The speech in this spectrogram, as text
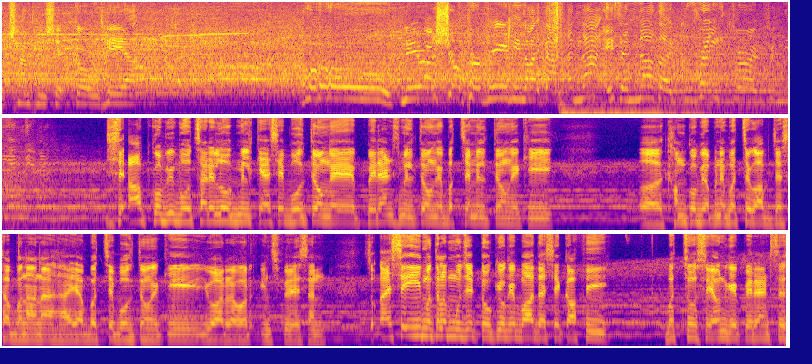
World Championship gold here. Oh, Neeraj Chopra really like that, and that is another great throw from the Indian. जैसे आपको भी बहुत सारे लोग मिल ऐसे बोलते होंगे पेरेंट्स मिलते होंगे बच्चे मिलते होंगे कि हमको भी अपने बच्चे को आप जैसा बनाना है या बच्चे बोलते होंगे कि यू आर आवर इंस्पिरेशन तो ऐसे ही मतलब मुझे टोक्यो के बाद ऐसे काफ़ी बच्चों से उनके पेरेंट्स से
